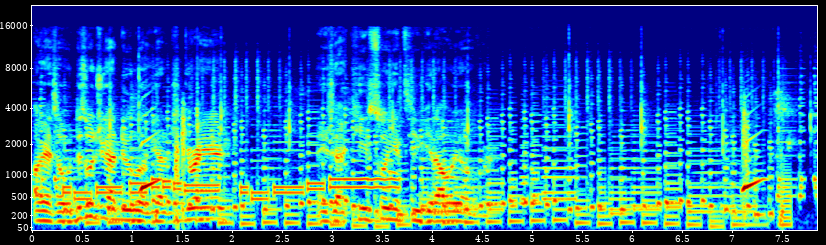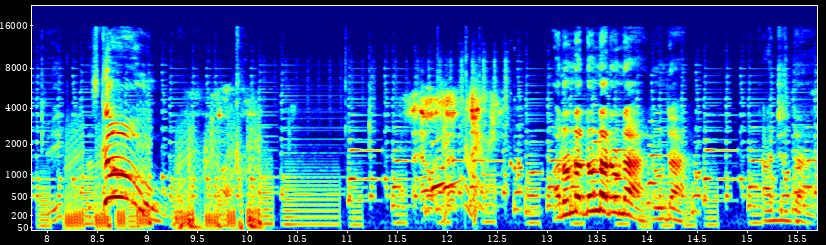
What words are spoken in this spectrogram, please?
Okay, so this is what you gotta do. Look, you gotta get right here, and you gotta keep swinging till you get all the way over. Don't die, don't die, don't die. I just died.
